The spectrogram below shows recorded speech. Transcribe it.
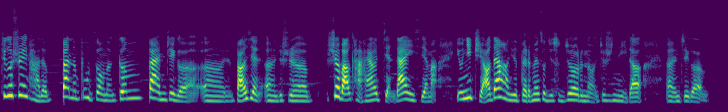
这个税卡的办的步骤呢，跟办这个嗯保险嗯就是社保卡还要简单一些嘛，因为你只要带好你的 b e r m e s o di s o g i o r n o 就是你的嗯这个。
